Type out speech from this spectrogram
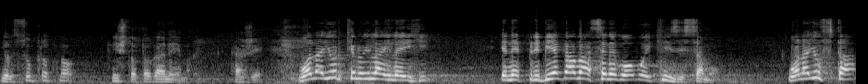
Je li suprotno? Ništa od toga nema. Kaže, vola jurkenu ila ilaihi. E ne pribjegava se nego ovoj knjizi samo. Vola jufta,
